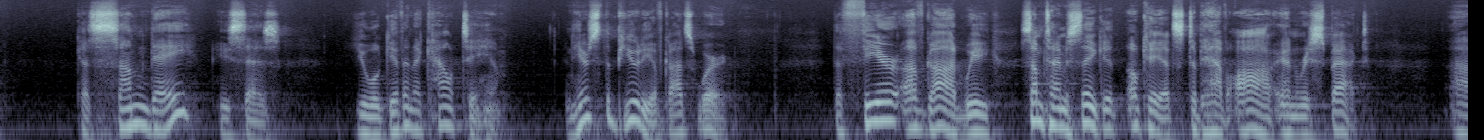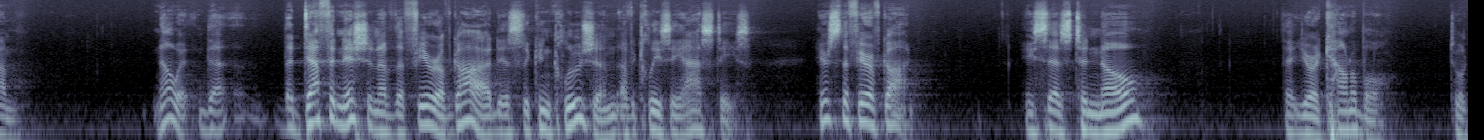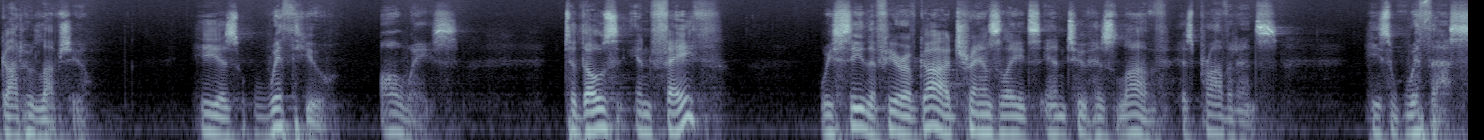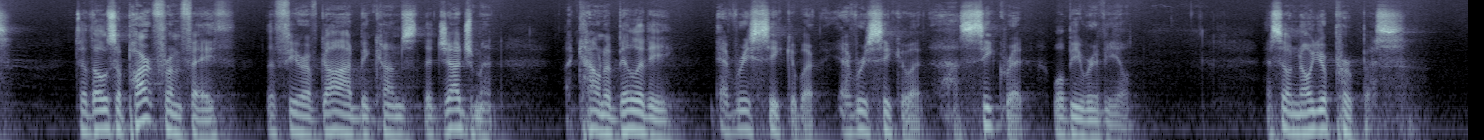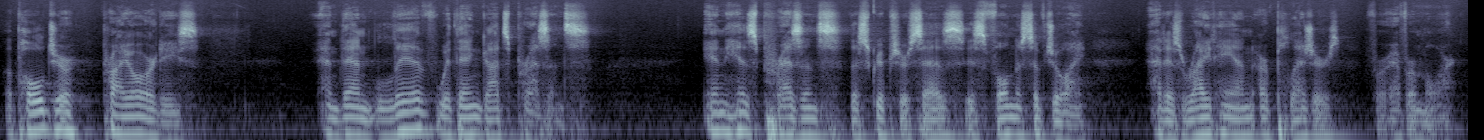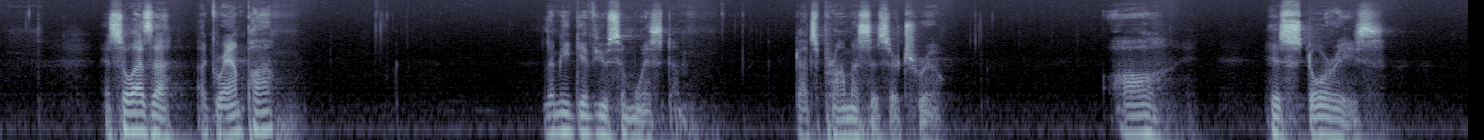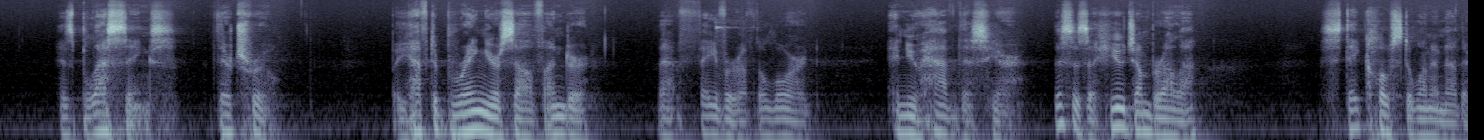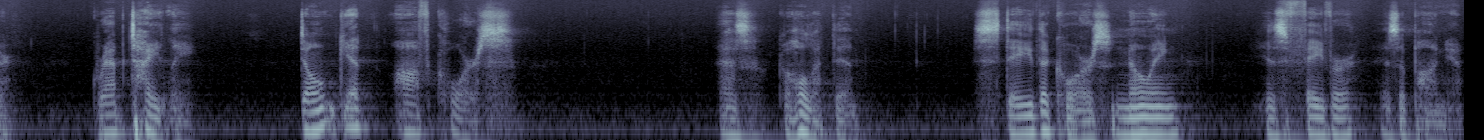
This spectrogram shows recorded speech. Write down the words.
Because someday, he says, you will give an account to him. And here's the beauty of God's word the fear of God. We sometimes think it, okay, it's to have awe and respect. Um, no, it, the, the definition of the fear of God is the conclusion of Ecclesiastes. Here's the fear of God He says, to know that you're accountable to a God who loves you, He is with you always. To those in faith, we see the fear of God translates into his love, his providence. He's with us. To those apart from faith, the fear of God becomes the judgment, accountability. Every secret, every secret, uh, secret will be revealed. And so know your purpose, uphold your priorities, and then live within God's presence. In his presence, the scripture says, is fullness of joy. At his right hand are pleasures forevermore. And so, as a, a grandpa, let me give you some wisdom. God's promises are true. All his stories, his blessings, they're true. But you have to bring yourself under that favor of the Lord. And you have this here. This is a huge umbrella. Stay close to one another, grab tightly. Don't get off course, as Qoheleth did. Stay the course, knowing his favor is upon you.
